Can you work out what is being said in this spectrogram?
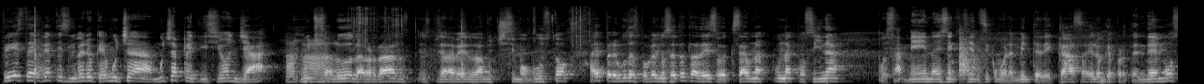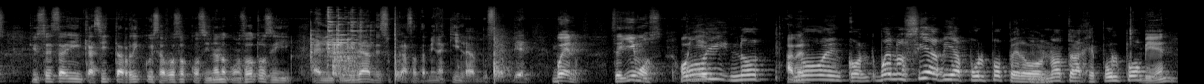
Fíjate, fíjate, Silverio, que hay mucha, mucha petición ya. Ajá. Muchos saludos, la verdad, nos a ver, nos da muchísimo gusto. Hay preguntas porque no se trata de eso, de que sea una, una cocina. Pues amena, dicen que siente así como el ambiente de casa, es lo que pretendemos, que usted esté ahí en casita rico y sabroso cocinando con nosotros y en la intimidad de su casa también aquí en la usted. Bien, bueno, seguimos. Oye, Hoy no, no encontré. Bueno, sí había pulpo, pero no traje pulpo. bien,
